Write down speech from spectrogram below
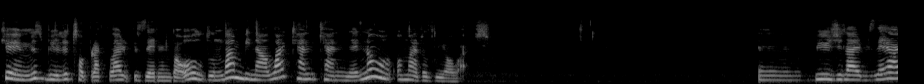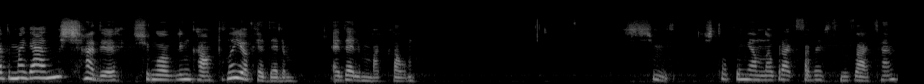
Köyümüz büyülü topraklar üzerinde olduğundan binalar kendi kendilerine onarılıyorlar. Ee, büyücüler bize yardıma gelmiş. Hadi şu goblin kampını yok edelim. Edelim bakalım. Şimdi şu topun yanına bıraksam hepsini zaten.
